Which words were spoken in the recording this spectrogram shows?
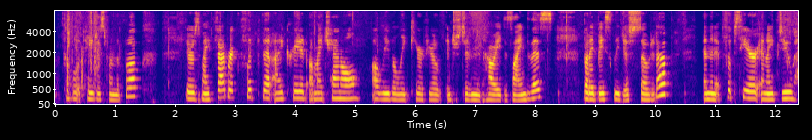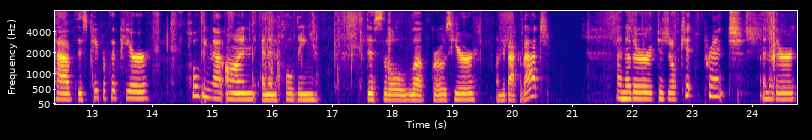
A couple of pages from the book. There's my fabric flip that I created on my channel. I'll leave a link here if you're interested in how I designed this. But I basically just sewed it up and then it flips here and I do have this paper clip here holding that on and then holding this little love grows here on the back of that. Another digital kit print, another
